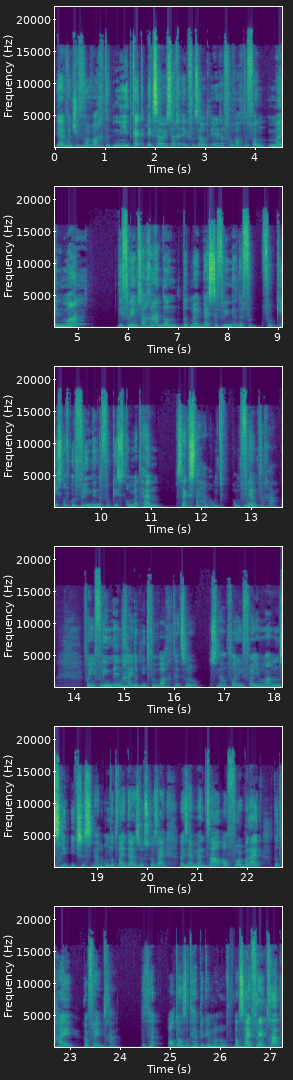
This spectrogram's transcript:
Ja, want je verwacht het niet. Kijk, ik zou je zeggen, ik zou het eerder verwachten van mijn man die vreemd zou gaan, dan dat mijn beste vriendin ervoor voor kiest, of een vriendin ervoor kiest om met hem seks te hebben, om, om vreemd te gaan. Van je vriendin ga je dat niet verwachten zo snel. Van je, van je man misschien ietsje sneller. Omdat wij daar, zoals ik al zei, wij zijn mentaal al voorbereid dat hij kan vreemd gaan. Dat he- althans, dat heb ik in mijn hoofd. Als hij vreemd gaat,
